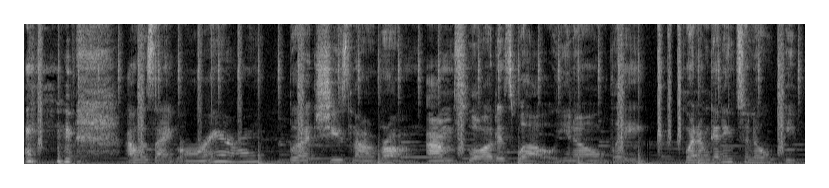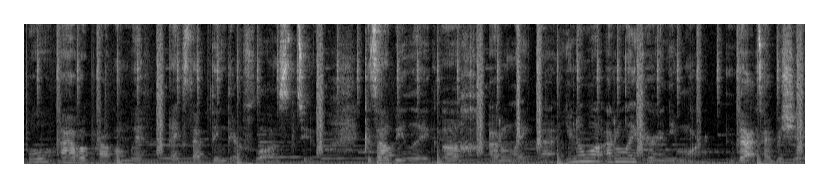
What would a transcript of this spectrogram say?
I was like, but she's not wrong. I'm flawed as well, you know? Like, when I'm getting to know people, I have a problem with accepting their flaws too. Because I'll be like, ugh, I don't like that. You know what? I don't like her anymore. That type of shit.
